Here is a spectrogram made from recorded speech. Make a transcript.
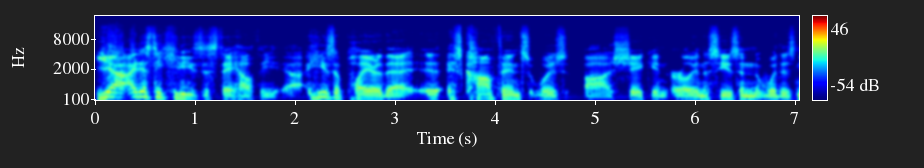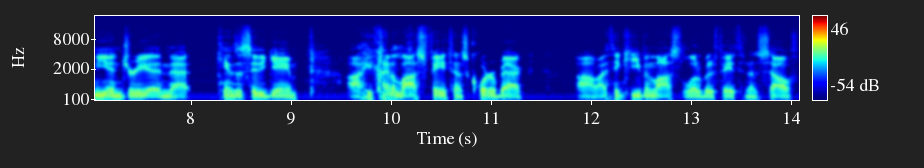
Yeah, I just think he needs to stay healthy. Uh, he's a player that his confidence was uh, shaken early in the season with his knee injury in that Kansas City game. Uh, he kind of lost faith in his quarterback. Um, I think he even lost a little bit of faith in himself.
